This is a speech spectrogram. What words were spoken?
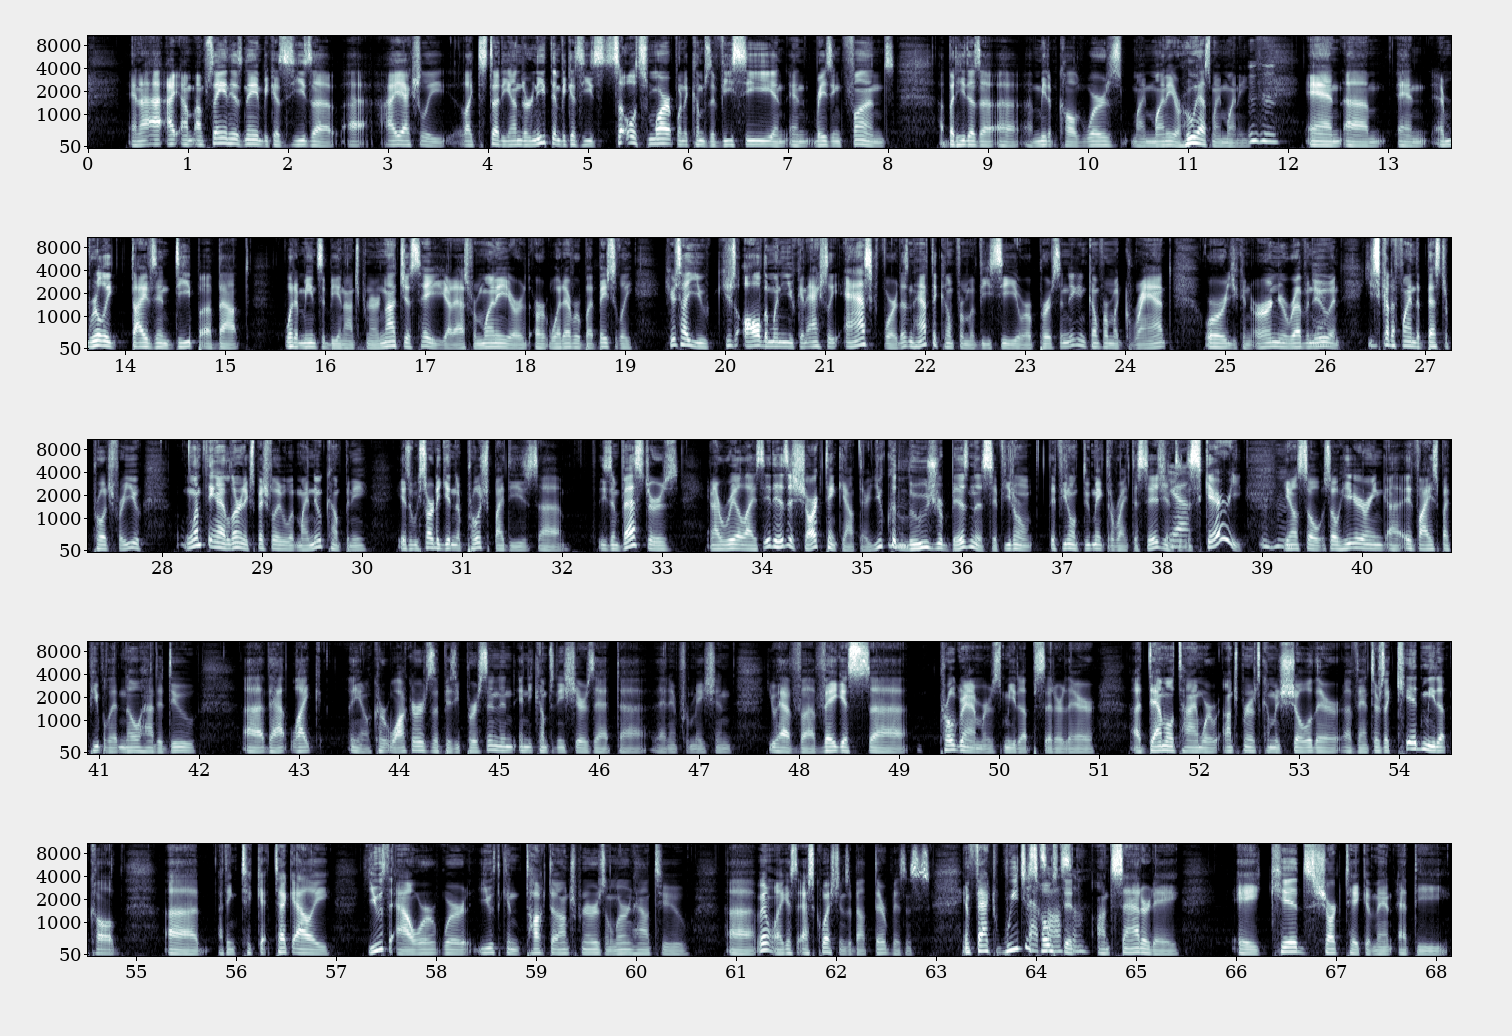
And I, I'm saying his name because he's a. Uh, I actually like to study underneath him because he's so smart when it comes to VC and, and raising funds. Uh, but he does a, a, a meetup called "Where's My Money" or "Who Has My Money," Mm-hmm. And um, and and really dives in deep about what it means to be an entrepreneur. Not just hey, you got to ask for money or or whatever, but basically here's how you here's all the money you can actually ask for. It doesn't have to come from a VC or a person. It can come from a grant or you can earn your revenue, and you just got to find the best approach for you. One thing I learned, especially with my new company, is we started getting approached by these. Uh, these investors, and I realized it is a Shark Tank out there. You could lose your business if you don't if you don't do make the right decisions. Yeah. It's scary, you know. So so hearing uh, advice by people that know how to do uh, that, like you know, Kurt Walker is a busy person, and, and he comes and he shares that uh, that information. You have uh, Vegas uh, programmers meetups that are there, a demo time where entrepreneurs come and show their events. There's a kid meetup called uh, I think Tech, Tech Alley Youth Hour where youth can talk to entrepreneurs and learn how to. Uh, well, I guess ask questions about their businesses. In fact, we just That's hosted awesome. on Saturday a kids Shark Tank event at the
